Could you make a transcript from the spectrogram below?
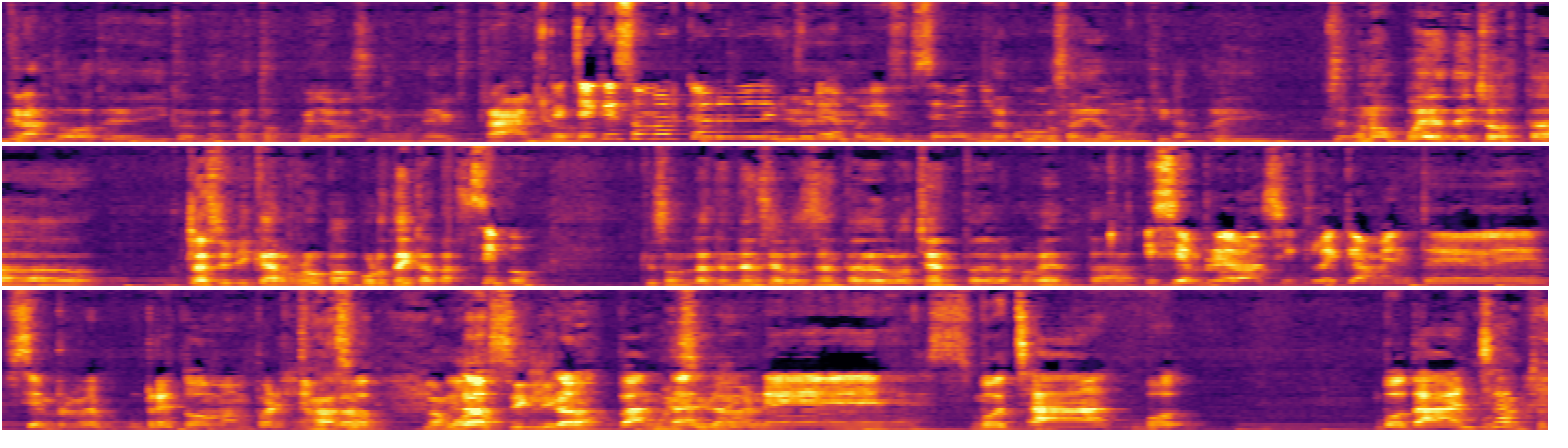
grandotes y con después estos cuellos así como medio extraños. ¿Cachai? Que eso marcaron en la historia, pues eso se ve De poco se ha ido etapas. modificando y uno puede de hecho hasta clasificar ropa por décadas, Sí, pues. que son la tendencia de los 60, de los 80, de los 90. Y siempre van cíclicamente, siempre re- retoman, por ejemplo, Ah, sí, la moda los, los pantalones bocha, bo- bota ancha. ¿Botancha?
